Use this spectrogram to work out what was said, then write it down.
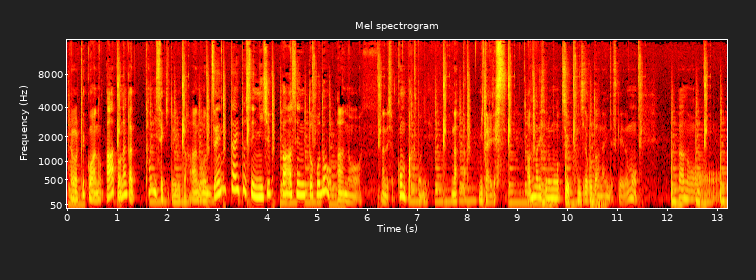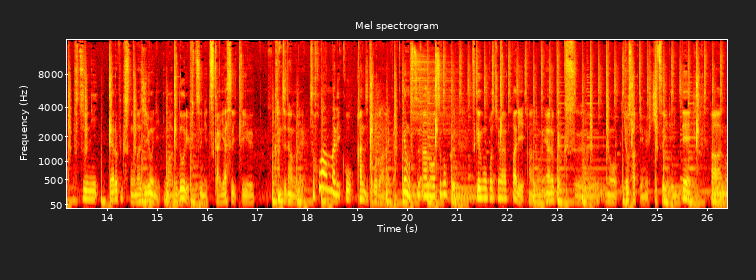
だから結構あのあとなんか体積というかあの全体として20%ほどあのなでしょうコンパクトになったみたいですあんまりそれも強く感じたことはないんですけれどもあの普通にエアロピクスと同じように今まで通り普通に使いやすいっていう感じなのでそこはあんまりこう感じたことはないかでも普通あのすごくつけ心地はやっぱりあのエアロペックスの良さっていうのを引き継いでいてあの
